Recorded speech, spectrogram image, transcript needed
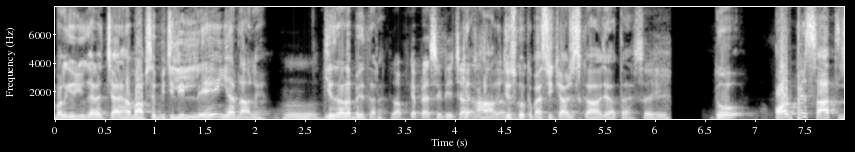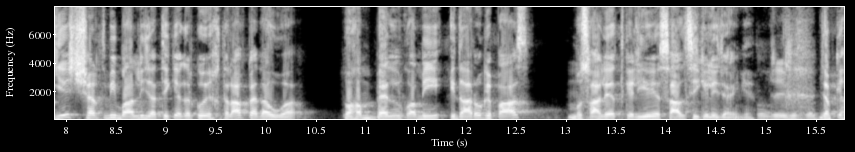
بلکہ یوں کہہ رہے ہیں چاہے ہم آپ سے بجلی لیں یا نہ لیں یہ زیادہ بہتر ہے۔ آپ کیپیسٹی چارج ہاں جس کو کیپیسٹی چارج کہا جاتا ہے۔ صحیح۔ تو اور پھر ساتھ یہ شرط بھی مان لی جاتی ہے کہ اگر کوئی اختلاف پیدا ہوا تو ہم بین الاقوامی اداروں کے پاس مصالحت کے لیے سالسی کے لیے جائیں گے۔ جی جبکہ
